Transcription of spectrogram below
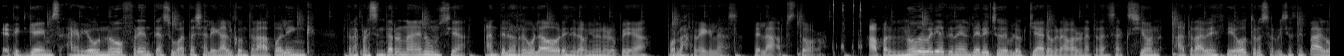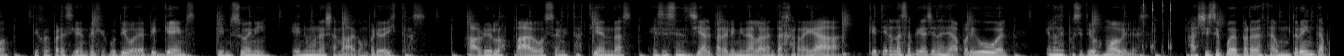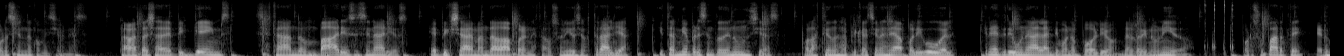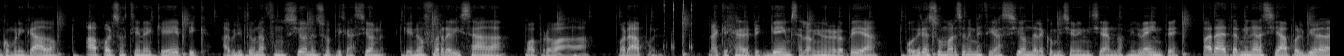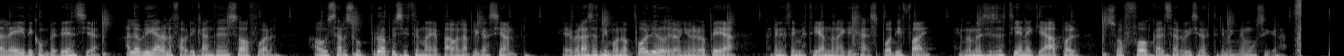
Epic Games agregó un nuevo frente a su batalla legal contra Apple Inc tras presentar una denuncia ante los reguladores de la Unión Europea por las reglas de la App Store. Apple no debería tener el derecho de bloquear o grabar una transacción a través de otros servicios de pago, dijo el presidente ejecutivo de Epic Games, Tim Sweeney, en una llamada con periodistas. Abrir los pagos en estas tiendas es esencial para eliminar la ventaja arraigada que tienen las aplicaciones de Apple y Google en los dispositivos móviles. Allí se puede perder hasta un 30% de comisiones. La batalla de Epic Games se está dando en varios escenarios. Epic ya ha demandado a Apple en Estados Unidos y Australia y también presentó denuncias por las tiendas de aplicaciones de Apple y Google en el Tribunal Antimonopolio del Reino Unido. Por su parte, en un comunicado, Apple sostiene que Epic habilitó una función en su aplicación que no fue revisada o aprobada por Apple. La queja de Epic Games a la Unión Europea podría sumarse a una investigación de la comisión iniciada en 2020 para determinar si Apple viola la ley de competencia al obligar a los fabricantes de software a usar su propio sistema de pago en la aplicación. El brazo antimonopolio de la Unión Europea también está investigando una queja de Spotify en donde se sostiene que Apple sofoca el servicio de streaming de música.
